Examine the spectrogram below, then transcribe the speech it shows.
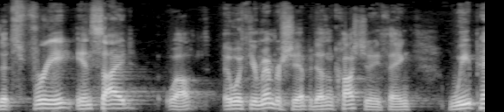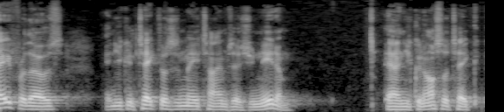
that's free inside, well, with your membership, it doesn't cost you anything. We pay for those and you can take those as many times as you need them. And you can also take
